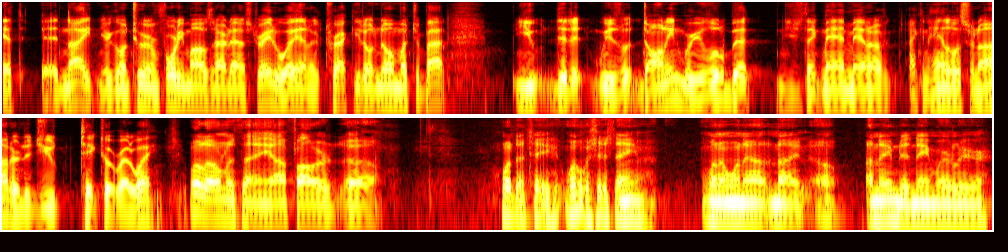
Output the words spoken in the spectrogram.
at at night, and you're going 240 miles an hour down a straightaway on a track you don't know much about. You did it was it dawning? Were you a little bit? Did you think, man, man, I can handle this or not, or did you take to it right away? Well, the only thing I followed, uh, what did I tell you? What was his name when I went out at night? Oh, I named his name earlier.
